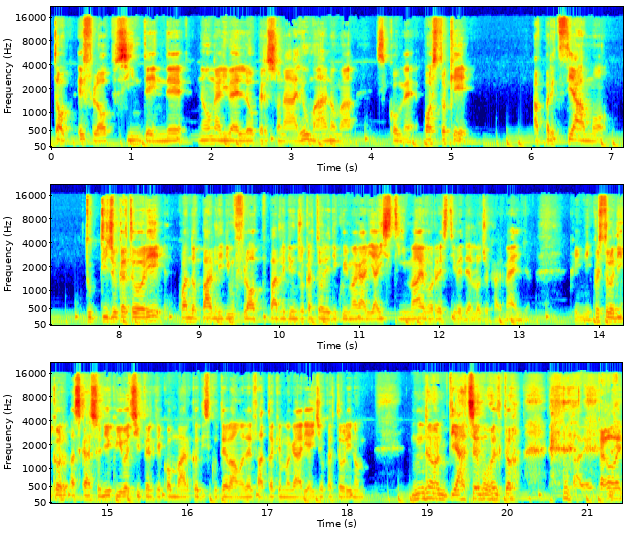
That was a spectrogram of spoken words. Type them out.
top e flop si intende non a livello personale, umano, ma siccome posto che apprezziamo tutti i giocatori, quando parli di un flop, parli di un giocatore di cui magari hai stima e vorresti vederlo giocare meglio. Quindi questo lo dico a scanso di equivoci perché con Marco discutevamo del fatto che magari ai giocatori non, non piace molto. Vabbè, però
